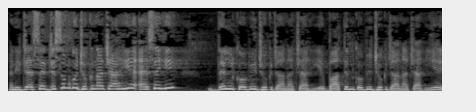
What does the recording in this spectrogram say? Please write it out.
یعنی جیسے جسم کو جھکنا چاہیے، ایسے ہی دل کو بھی جھک جانا چاہیے، باطن کو بھی جھک جانا چاہیے۔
